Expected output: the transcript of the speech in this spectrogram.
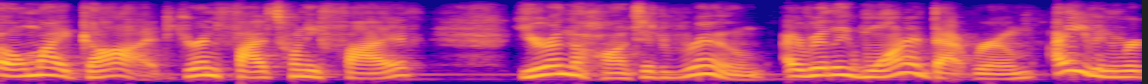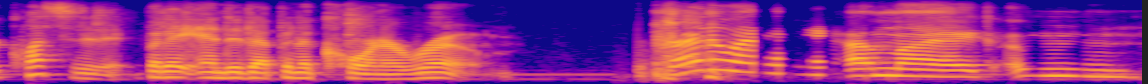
Oh my God, you're in 525? You're in the haunted room. I really wanted that room. I even requested it, but I ended up in a corner room. Right away, I'm like, um,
